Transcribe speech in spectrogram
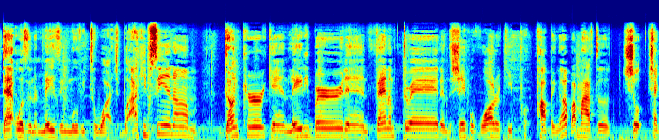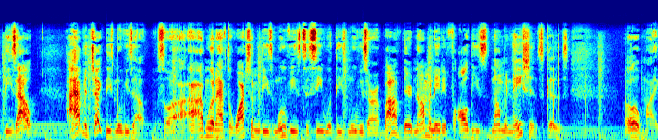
that was an amazing movie to watch. But I keep seeing um Dunkirk and Ladybird and Phantom Thread and The Shape of Water keep p- popping up. I'm gonna have to check these out. I haven't checked these movies out, so I, am gonna have to watch some of these movies to see what these movies are about. They're nominated for all these nominations because, oh my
